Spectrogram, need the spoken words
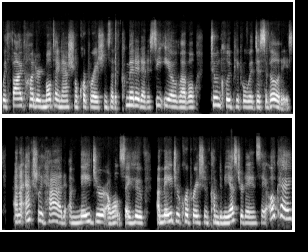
with 500 multinational corporations that have committed at a CEO level to include people with disabilities. And I actually had a major, I won't say who, a major corporation come to me yesterday and say, okay,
